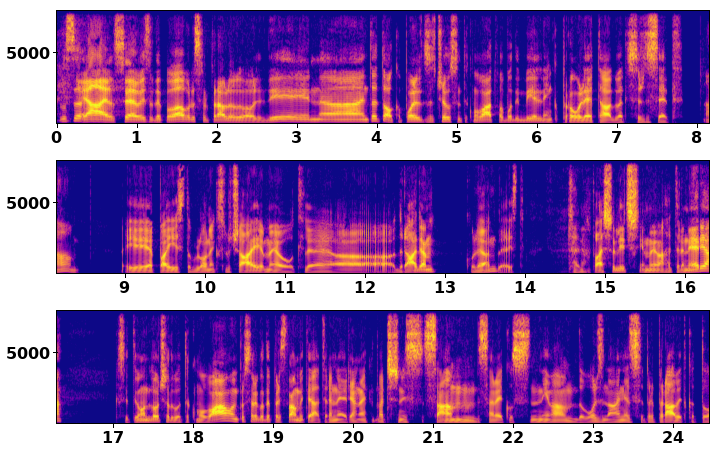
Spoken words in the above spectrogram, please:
vse. Ja, je vse, veste, tekmoval, res pripravljal ljudi in, uh, in to je to. Ko pol začel sem tekmovati, pa bodybuilding, prav leta 2010. A, Je pa isto bilo nek slučaj, je imel tle uh, Dragan, kolega, da je isti. Dragan Pašalič je imel trenerja, se je on odločil, da bo tekmoval in sem rekel, da predstavljam tega trenerja. Ne. Pač nis, sam sem rekel, nimam dovolj znanja, da se pripraviti, ker to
